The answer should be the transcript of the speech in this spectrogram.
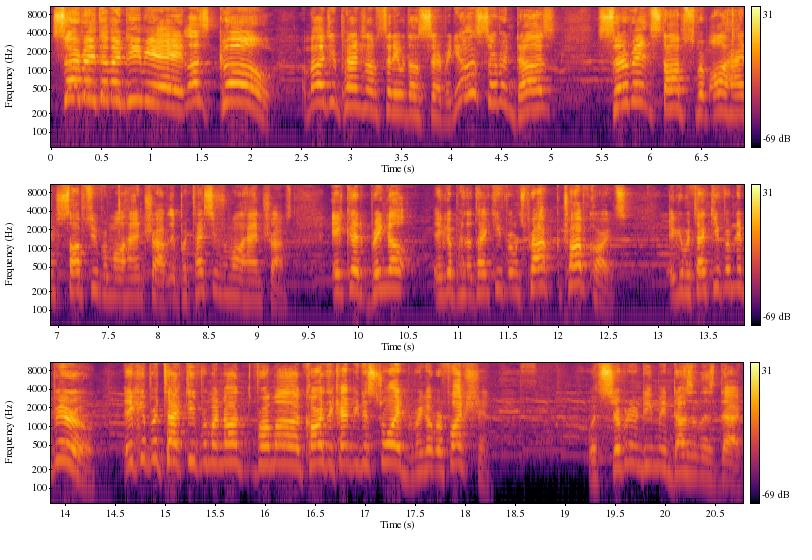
Servant of Endymion! Let's go! Imagine Pendulum sitting without Servant. You know what Servant does? Servant stops from all hand stops you from all hand traps. It protects you from all hand traps. It could bring out it could protect you from trap trap cards. It could protect you from Nibiru. It could protect you from a non from a card that can't be destroyed and bring out reflection. What Servant of Endymion does in this deck,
